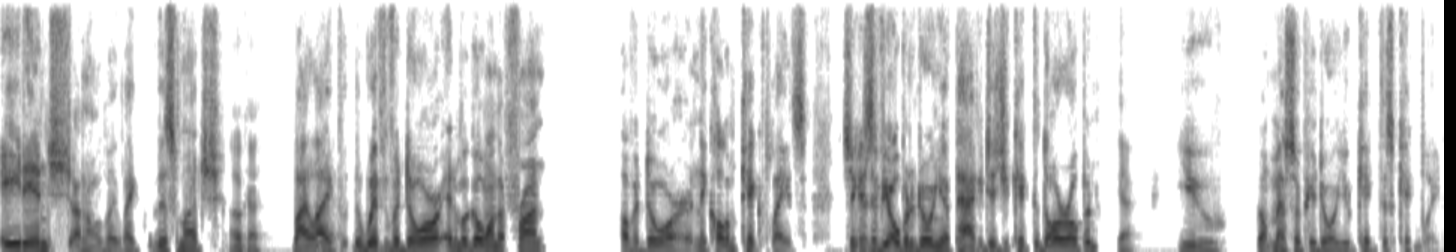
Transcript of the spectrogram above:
eight inch. I don't know, like, like this much. Okay. By like the width of a door, and would go on the front of a door, and they call them kick plates. So because if you open a door and you have packages, you kick the door open. Yeah. You don't mess up your door. You kick this kick plate.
